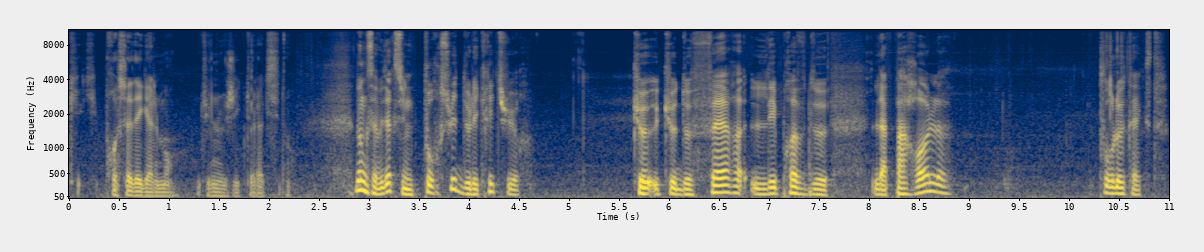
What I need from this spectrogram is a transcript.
qui, qui procède également d'une logique de l'accident. Donc ça veut dire que c'est une poursuite de l'écriture. Que, que de faire l'épreuve de la parole pour le texte.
